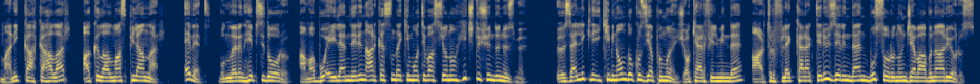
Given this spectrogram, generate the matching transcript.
manik kahkahalar, akıl almaz planlar. Evet, bunların hepsi doğru ama bu eylemlerin arkasındaki motivasyonu hiç düşündünüz mü? Özellikle 2019 yapımı Joker filminde Arthur Fleck karakteri üzerinden bu sorunun cevabını arıyoruz.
